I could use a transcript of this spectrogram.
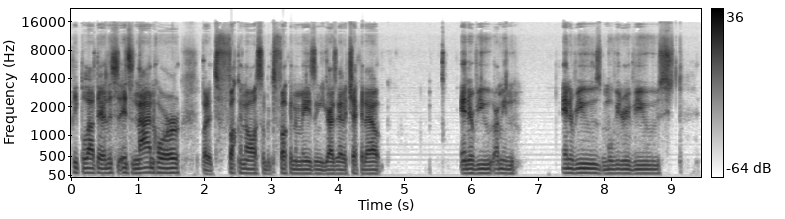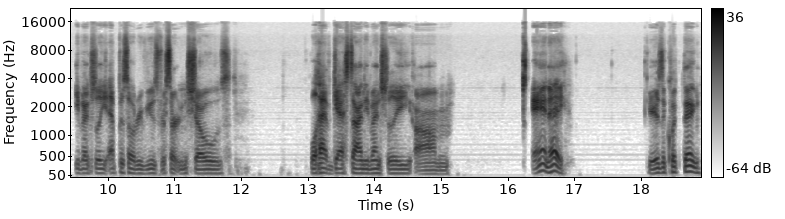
people out there. This it's non-horror, but it's fucking awesome. It's fucking amazing. You guys gotta check it out. Interview, I mean, interviews, movie reviews, eventually episode reviews for certain shows. We'll have guests on eventually. Um and hey, here's a quick thing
